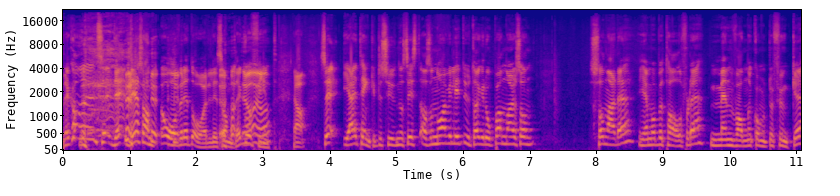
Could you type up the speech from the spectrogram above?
Det, kan, det, det er sånn over et år, liksom. Det går Ja, ja. fint. Ja. Så jeg, jeg tenker til syvende og sist Altså, nå er vi litt ute av gropa. Nå er det sånn Sånn er det. Jeg må betale for det, men vannet kommer til å funke.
